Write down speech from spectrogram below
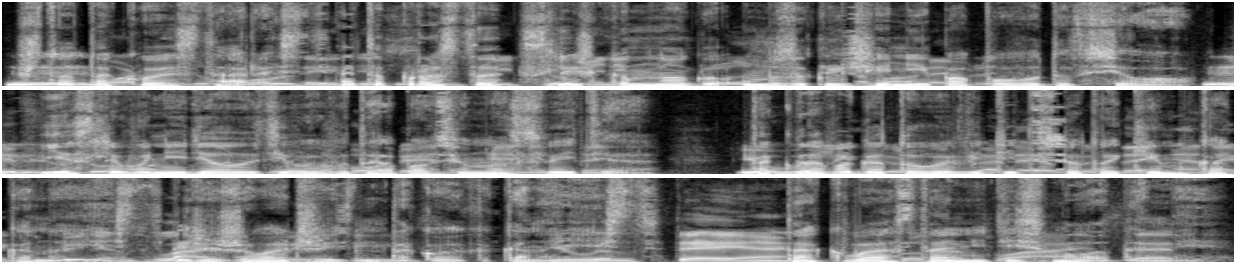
Что такое старость? Это просто слишком много умозаключений по поводу всего. Если вы не делаете выводы обо всем на свете, тогда вы готовы видеть все таким, как оно есть, переживать жизнь такой, как она есть. Так вы останетесь молодыми.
